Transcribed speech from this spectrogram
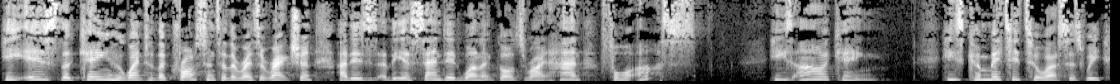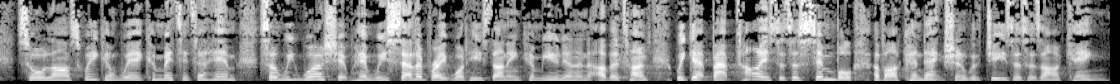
He is the king who went to the cross and to the resurrection and is the ascended one at God's right hand for us. He's our king. He's committed to us as we saw last week and we're committed to him. So we worship him. We celebrate what he's done in communion and other times. We get baptized as a symbol of our connection with Jesus as our king.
